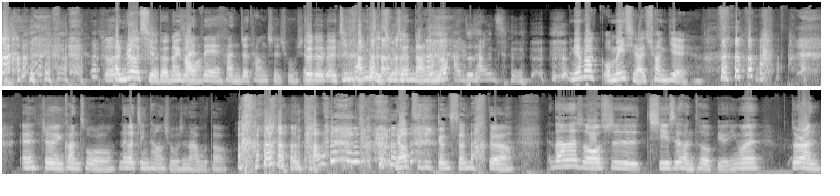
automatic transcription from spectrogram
很热血的那种，台北含着汤匙出生，对对对，金汤匙出生的，想说。含着汤匙，你要不要我们一起来创业？哎，哲宇看错了，那个金汤匙我是拿不到。你要自力更生啊！对啊，但那时候是其实很特别，因为虽然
